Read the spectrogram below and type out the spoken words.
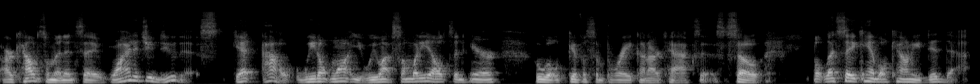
our councilman and say why did you do this? Get out. We don't want you. We want somebody else in here who will give us a break on our taxes. So but let's say campbell county did that.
